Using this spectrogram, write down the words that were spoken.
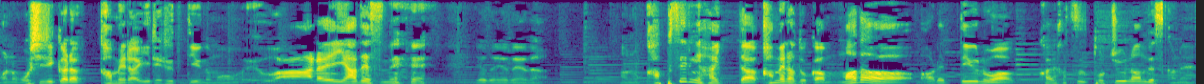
あの、お尻からカメラ入れるっていうのも、うわあれ嫌ですね。やだやだやだ。あの、カプセルに入ったカメラとか、まだ、あれっていうのは開発途中なんですかね。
